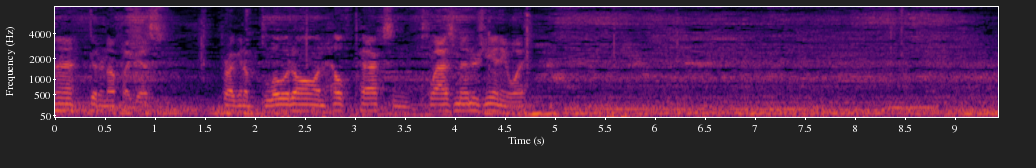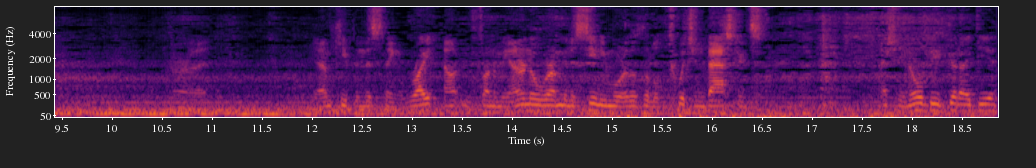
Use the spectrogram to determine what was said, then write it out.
Eh, good enough, I guess. Probably gonna blow it all on health packs and plasma energy anyway. Alright. Yeah, I'm keeping this thing right out in front of me. I don't know where I'm gonna see any more of those little twitching bastards. Actually, you know would be a good idea?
